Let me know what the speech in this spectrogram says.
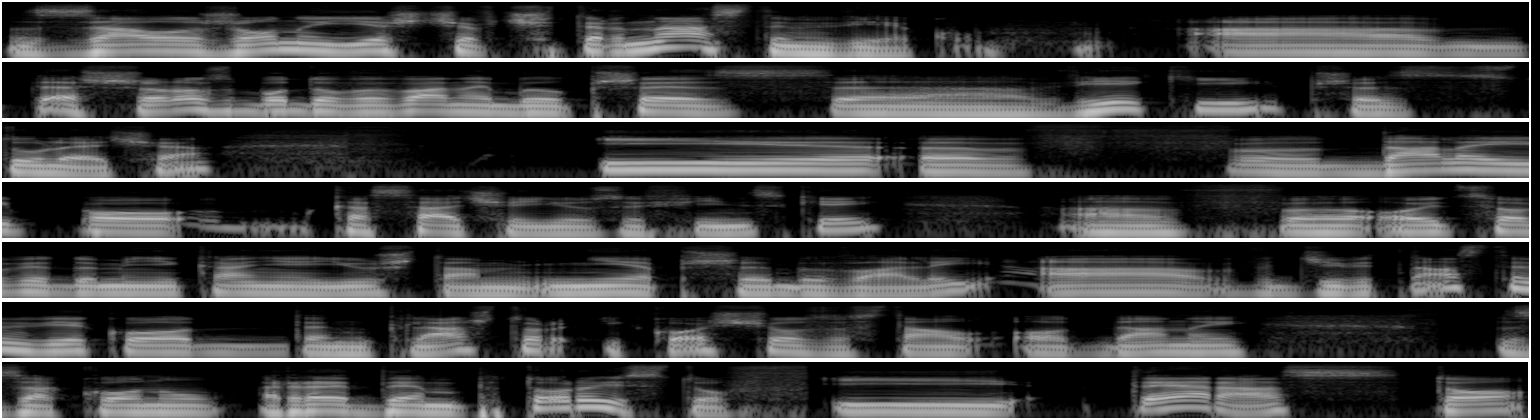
założony jeszcze w XIV wieku, a też rozbudowywany był przez e, wieki, przez stulecia i e, dalej po kasacie józefińskiej w ojcowie dominikanie już tam nie przebywali, a w XIX wieku ten klasztor i kościół został oddany zakonu redemptorystów. I teraz to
